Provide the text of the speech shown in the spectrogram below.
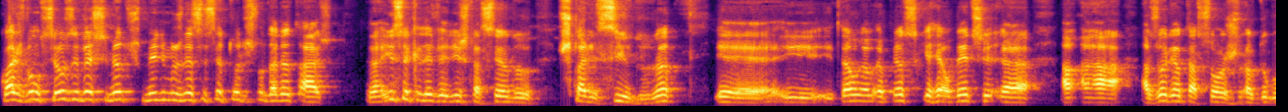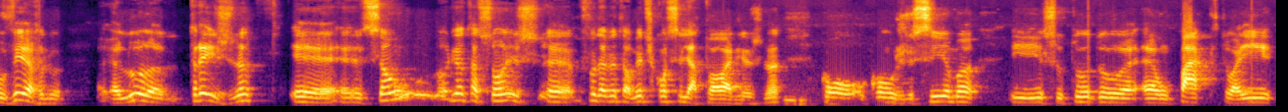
quais vão ser os investimentos mínimos nesses setores fundamentais. Né? Isso é que deveria estar sendo esclarecido. Né? E, então, eu, penso que realmente a, a, as orientações do governo é, Lula, três, né, é, é, são orientações é, fundamentalmente conciliatórias né, com, com os de cima, e isso tudo é um pacto aí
